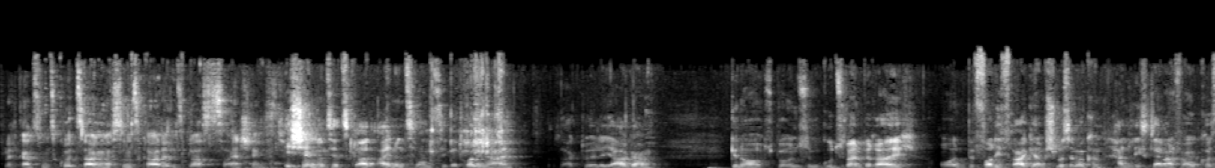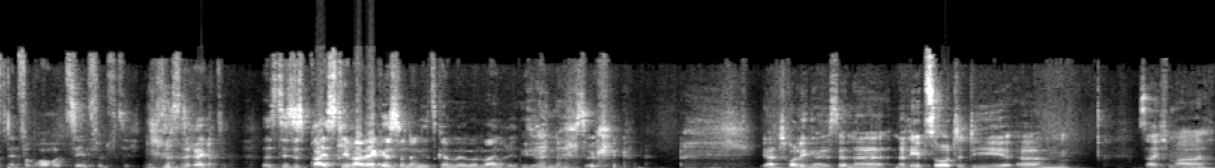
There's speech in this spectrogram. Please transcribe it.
Vielleicht kannst du uns kurz sagen, was du uns gerade ins Glas einschenkst? Ich schenke uns jetzt gerade 21er Trollinger ein, das aktuelle Jahrgang. Genau, ist bei uns im Gutsweinbereich. Und bevor die Frage am Schluss immer kommt, handle ich es gleich am Anfang, kostet Endverbraucher 10,50. Das ist direkt, dass dieses Preisthema weg ist und dann jetzt können wir über den Wein reden. Ja, nice, okay. Ja, Trollinger ist ja eine, eine Rebsorte, die, ähm, sag ich mal,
